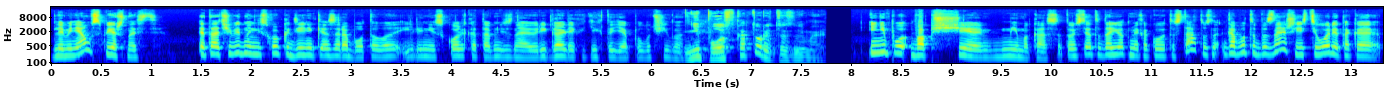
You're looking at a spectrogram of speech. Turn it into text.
Для меня успешность это, очевидно, не сколько денег я заработала, или не сколько там, не знаю, регалий каких-то я получила. Не пост, который ты занимаешь. И не по... вообще мимо кассы. То есть это дает мне какой-то статус. Как будто бы, знаешь, есть теория такая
